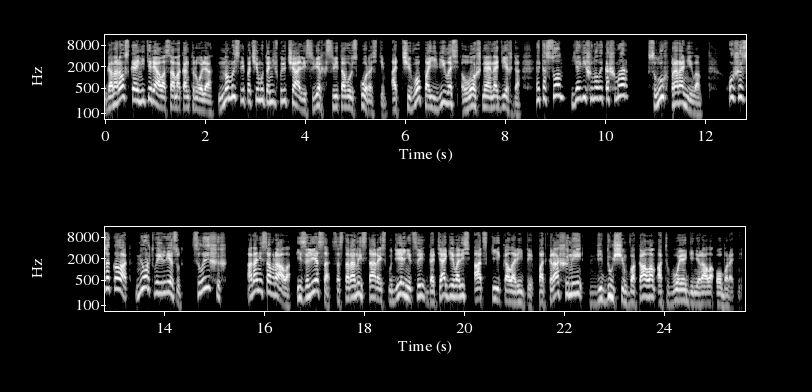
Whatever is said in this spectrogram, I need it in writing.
Гоноровская не теряла самоконтроля, но мысли почему-то не включали сверхсветовой скорости, отчего появилась ложная надежда. «Это сон? Я вижу новый кошмар?» Вслух проронила. «Уже закат, мертвые лезут, слышишь?» Она не соврала. Из леса со стороны старой скудельницы дотягивались адские колориты, подкрашенные ведущим вокалом от воя генерала оборотней.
